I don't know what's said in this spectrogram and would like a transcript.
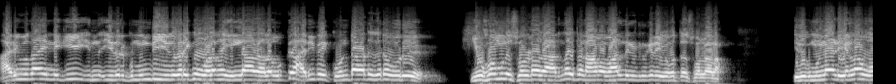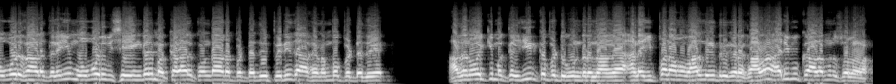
அறிவு தான் இன்னைக்கு இந்த இதற்கு முந்தி இதுவரைக்கும் உலகம் இல்லாத அளவுக்கு அறிவை கொண்டாடுகிற ஒரு யுகம்னு சொல்றதா இருந்தா இப்ப நாம வாழ்ந்துகிட்டு இருக்கிற யுகத்தை சொல்லலாம். இதுக்கு முன்னாடி எல்லாம் ஒவ்வொரு காலத்திலையும் ஒவ்வொரு விஷயங்கள் மக்களால் கொண்டாடப்பட்டது பெரிதாக நம்பப்பட்டது. அதை நோக்கி மக்கள் ஈர்க்கப்பட்டு கொண்டிருந்தாங்க. ஆனா இப்ப நாம வாழ்ந்துகிட்டு இருக்கிற காலம் அறிவு காலம்னு சொல்லலாம்.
